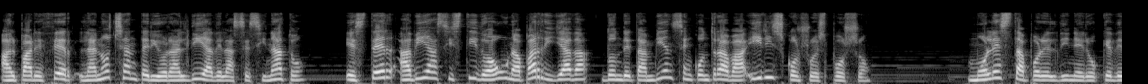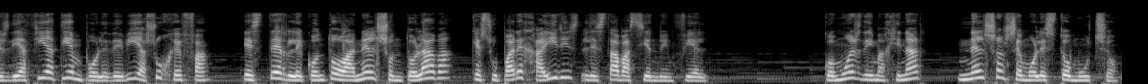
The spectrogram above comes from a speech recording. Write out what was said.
al parecer la noche anterior al día del asesinato, Esther había asistido a una parrillada donde también se encontraba Iris con su esposo. Molesta por el dinero que desde hacía tiempo le debía su jefa, Esther le contó a Nelson Tolaba que su pareja Iris le estaba siendo infiel. Como es de imaginar, Nelson se molestó mucho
